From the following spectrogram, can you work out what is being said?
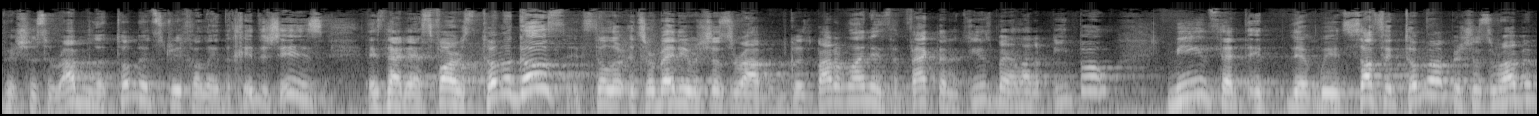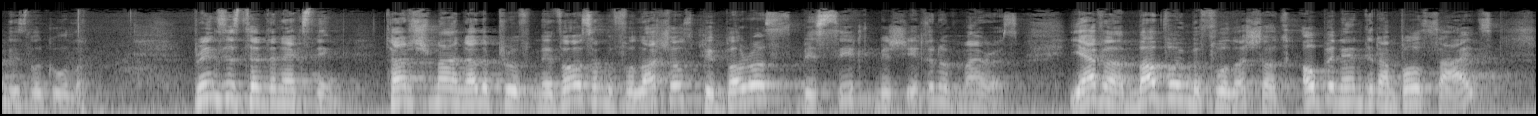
The chiddush is is that as far as tuma goes, it's still it's already rishus rabbin because bottom line is the fact that it's used by a lot of people means that it, that we suffix tuma rishus rabbin is lakula. Brings us to the next thing. Tanshma, another proof. Mevos and befulashos, biboros, bishichin of myros. You have a mavoy mefulash, so it's open ended on both sides,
